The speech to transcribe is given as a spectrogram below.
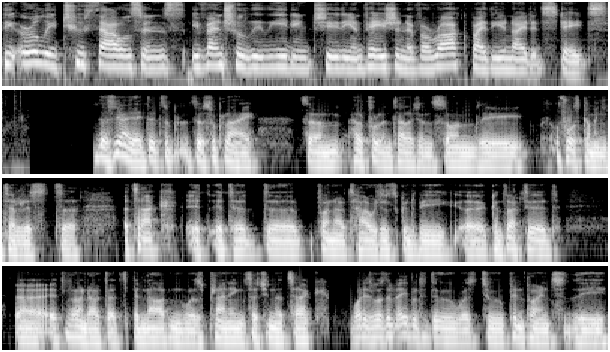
the early 2000s, eventually leading to the invasion of Iraq by the United States? The CIA did to supply some helpful intelligence on the forthcoming terrorist uh, attack. It, it had uh, found out how it was going to be uh, conducted. Uh, it found out that bin Laden was planning such an attack. What it was able to do was to pinpoint the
